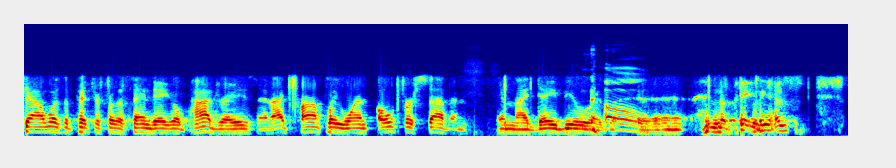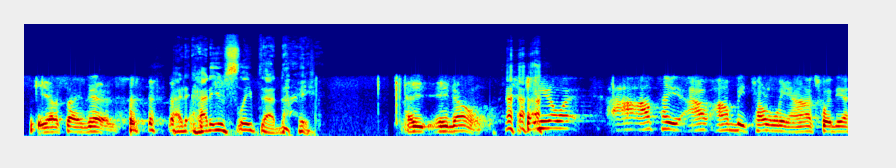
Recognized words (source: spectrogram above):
Show was the pitcher for the San Diego Padres, and I promptly went 0 for 7 in my debut no. uh, in the big yes, yes, I did. how, how, do you sleep that night? You, don't. but you know what? I'll tell you. I'll, I'll be totally honest with you.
